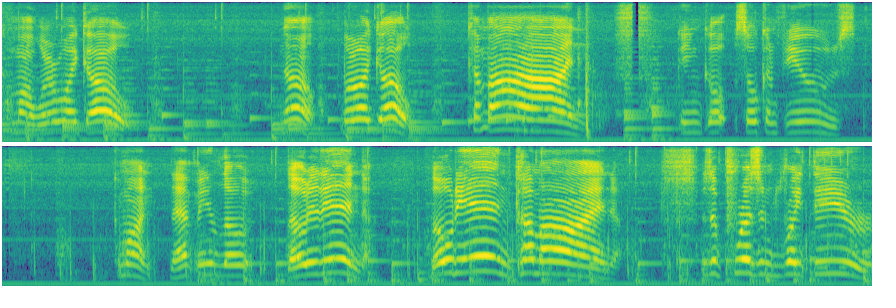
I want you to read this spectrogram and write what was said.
Come on, where do I go? No, where do I go? Come on! I'm getting go so confused. Come on, let me load load it in. Load in, come on. There's a present right there.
